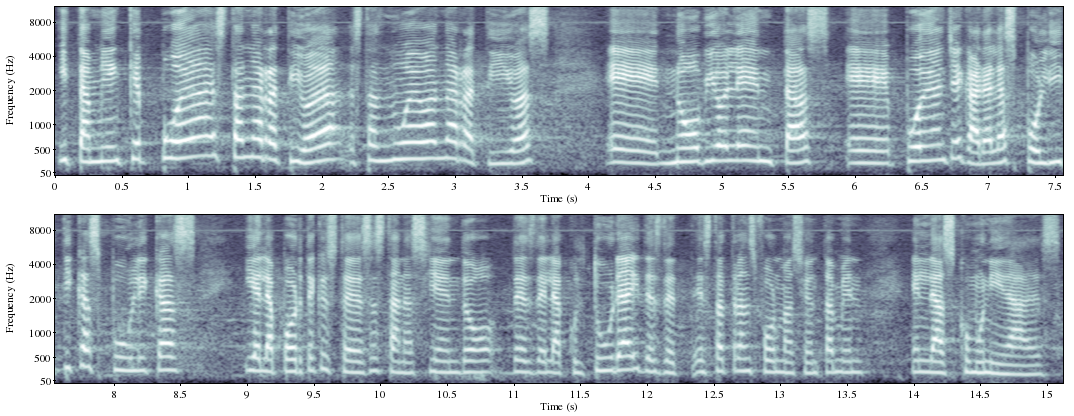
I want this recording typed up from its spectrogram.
y también que pueda esta narrativa, estas nuevas narrativas eh, no violentas eh, puedan llegar a las políticas públicas y el aporte que ustedes están haciendo desde la cultura y desde esta transformación también en las comunidades.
